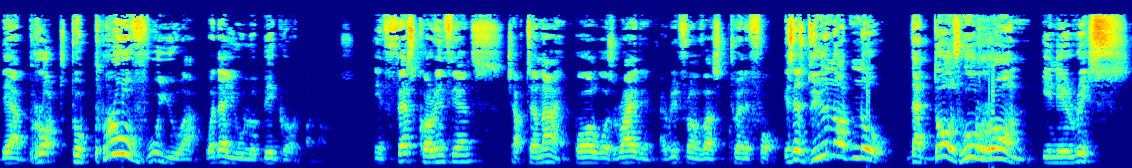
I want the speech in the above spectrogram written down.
They are brought to prove who you are, whether you will obey God or not. In First Corinthians chapter 9, Paul was writing, I read from verse 24. He says, Do you not know that those who run in a race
